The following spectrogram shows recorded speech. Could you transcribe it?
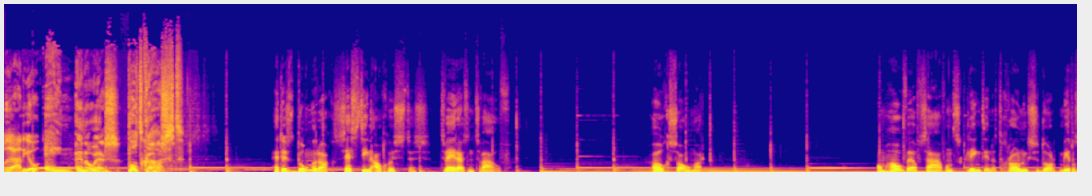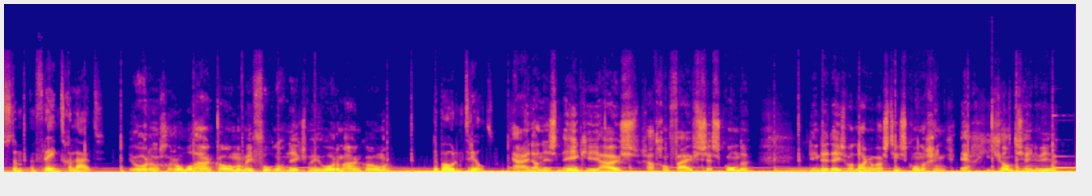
Radio 1 NOS podcast. Het is donderdag 16 augustus 2012. Hoogzomer. Om half elf 's avonds klinkt in het Groningse dorp Middelstum een vreemd geluid. Je hoort een gerommel aankomen, maar je voelt nog niks, maar je hoort hem aankomen. De bodem trilt. Ja, en dan is in één keer je huis, gaat gewoon 5, 6 seconden. Ik denk dat deze wat langer was, 10 seconden, ging echt gigantisch heen en weer.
